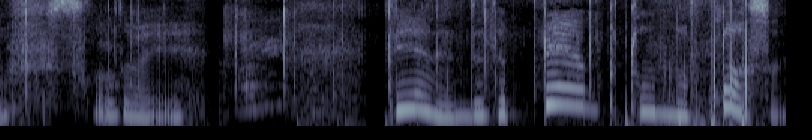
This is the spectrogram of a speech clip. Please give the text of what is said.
Of, sıkıldım ya. Beğenin de, de beğen butonuna basın.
